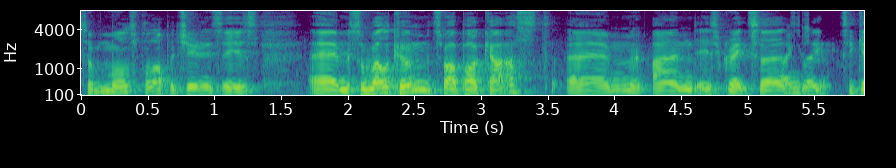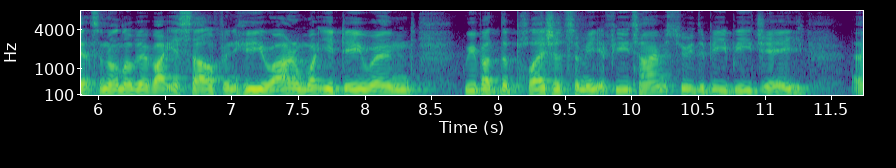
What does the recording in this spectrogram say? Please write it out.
to multiple opportunities. Um, so welcome to our podcast, um, and it's great to, to, to get to know a little bit about yourself and who you are and what you do. And we've had the pleasure to meet a few times through the BBG. Um,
